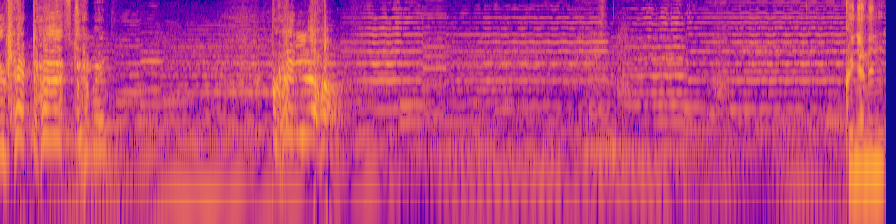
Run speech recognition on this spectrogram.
You can't do this to me! Brenda! 그녀는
